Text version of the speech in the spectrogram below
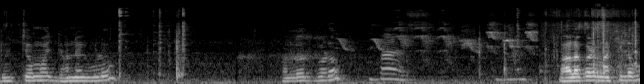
দু চামচ ধনে গুঁড়ো হলুদ গুঁড়ো বাস ভালো করে মাখিয়ে নেব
